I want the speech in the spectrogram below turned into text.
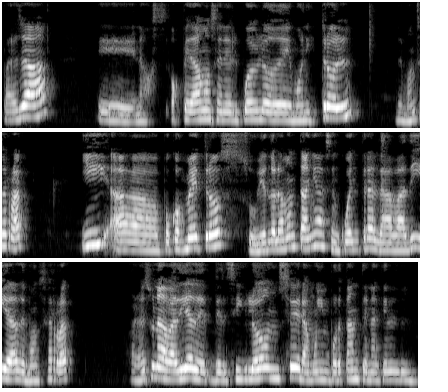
para allá. Eh, nos hospedamos en el pueblo de Monistrol, de Montserrat, y a pocos metros, subiendo la montaña, se encuentra la abadía de Montserrat. Bueno, es una abadía de- del siglo XI, era muy importante en aquel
